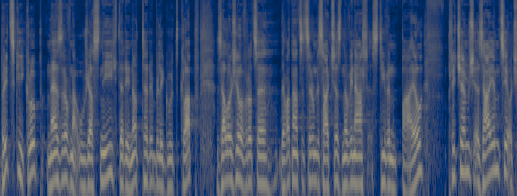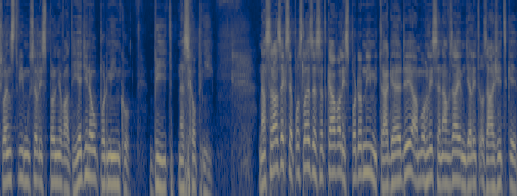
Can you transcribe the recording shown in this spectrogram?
Britský klub, nezrovna úžasných, tedy Not Terribly Good Club, založil v roce 1976 novinář Stephen Pyle, přičemž zájemci o členství museli splňovat jedinou podmínku – být neschopní. Na srazech se posléze setkávali s podobnými tragédy a mohli se navzájem dělit o zážitky.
